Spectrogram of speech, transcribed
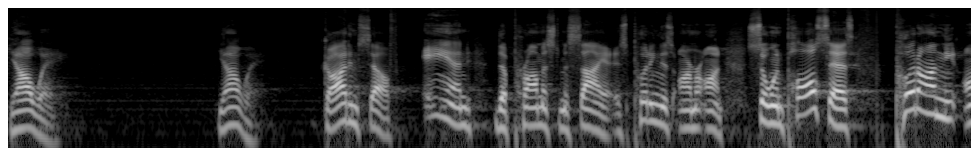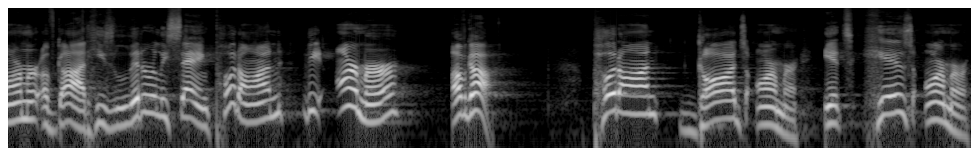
Yahweh. Yahweh. God Himself and the promised Messiah is putting this armor on. So when Paul says, put on the armor of God, he's literally saying, put on the armor of God. Put on God's armor. It's his armor.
